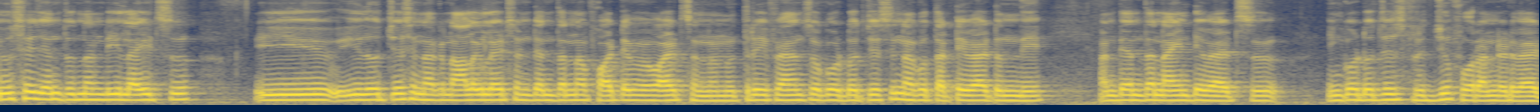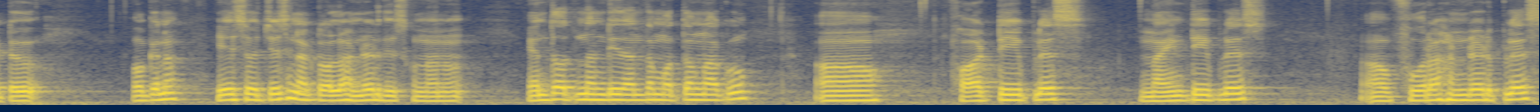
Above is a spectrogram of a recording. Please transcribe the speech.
యూసేజ్ ఎంత ఉందండి? ఈ లైట్స్ ఈ ఇది వచ్చేసి నాకు నాలుగు లైట్స్ అంటే ఎంత ఫార్టీ వాట్స్ అన్నాను త్రీ ఫ్యాన్స్ ఒకటి వచ్చేసి నాకు థర్టీ వ్యాట్ ఉంది అంటే ఎంత? నైంటీ వ్యాట్స్ ఇంకోటి వచ్చేసి ఫ్రిడ్జ్ ఫోర్ హండ్రెడ్ వ్యాట్ ఓకేనా? ఏసీ వచ్చేసి నాకు ట్వెల్వ్ హండ్రెడ్ తీసుకున్నాను. ఎంత అవుతుందండి ఇదంతా మొత్తం నాకు? Forty plus ninety plus four hundred plus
